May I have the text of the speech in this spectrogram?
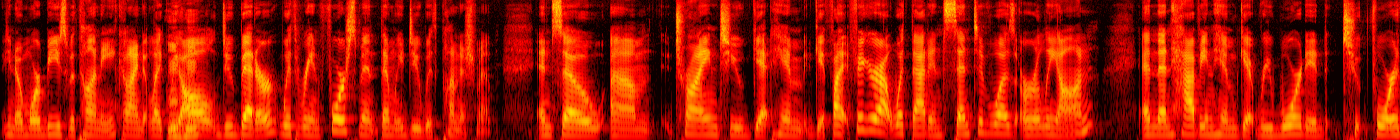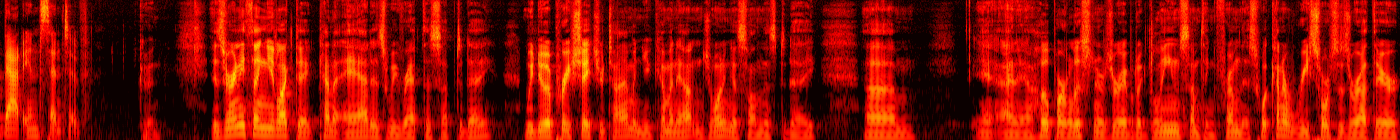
you know, more bees with honey, kind of like we Mm-hmm. all do better with reinforcement than we do with punishment. And so, um, trying to get him get fi- figure out what that incentive was early on, and then having him get rewarded to for that incentive. Good. Is there anything you'd like to kind of add as we wrap this up today? We do appreciate your time and you coming out and joining us on this today. Um, and I hope our listeners are able to glean something from this. What kind of resources are out there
